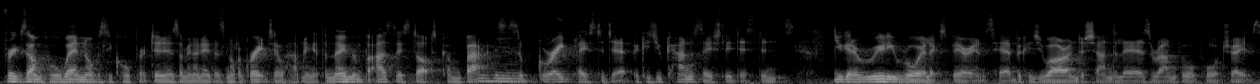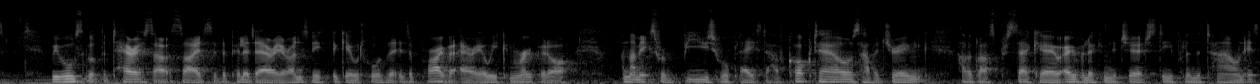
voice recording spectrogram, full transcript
for example, when obviously corporate dinners, I mean, I know there's not a great deal happening at the moment, but as they start to come back, mm-hmm. this is a mm-hmm. great place to do it because you can socially distance. You get a really royal experience here because you are under chandeliers around royal portraits. We've also got the terrace outside, so the pillared area underneath the Guildhall that is a private area. We can rope it off and that makes for a beautiful place to have cocktails, have a drink, have a glass prosecco, overlooking the church steeple in the town. It's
